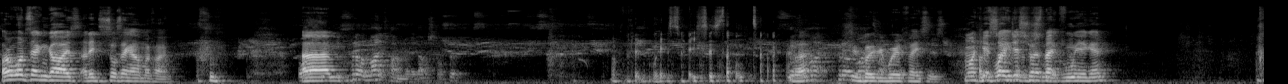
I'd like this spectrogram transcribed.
Hold on one second, guys. I need to sort something out on my phone. Or Um, you can put it on nighttime mode. That'll stop it. I'm putting weird faces the whole time. Put it on Huh? night- put it on She's making nighttime. weird faces. Mike, Okay, it's so so disrespectful me again. Yeah,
